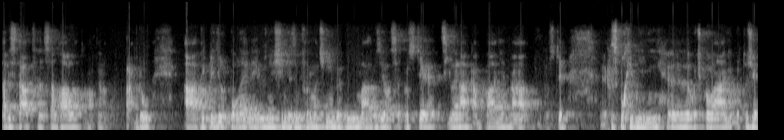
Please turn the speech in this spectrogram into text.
tady stát selhal, to máte pravdu, a vyklidil pole nejrůznějším dezinformačním webům a rozjela se prostě cílená kampaň na prostě spochybnění eh, očkování, protože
